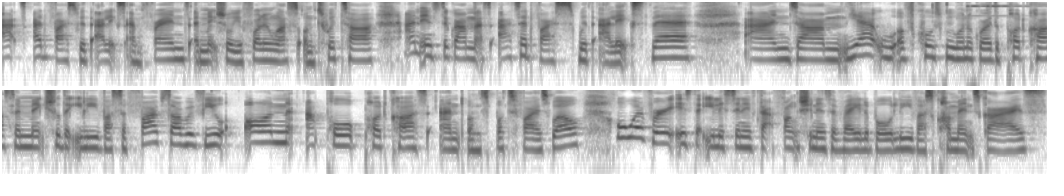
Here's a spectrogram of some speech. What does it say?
at Advice with Alex and Friends, and make sure you're following us on Twitter and Instagram. That's at Advice with Alex there. And um, yeah, of course, we want to grow the podcast and make sure that you leave us a five star review on Apple Podcasts and on Spotify as well, or wherever it is that you listen. If that function is available, leave us comments, guys.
